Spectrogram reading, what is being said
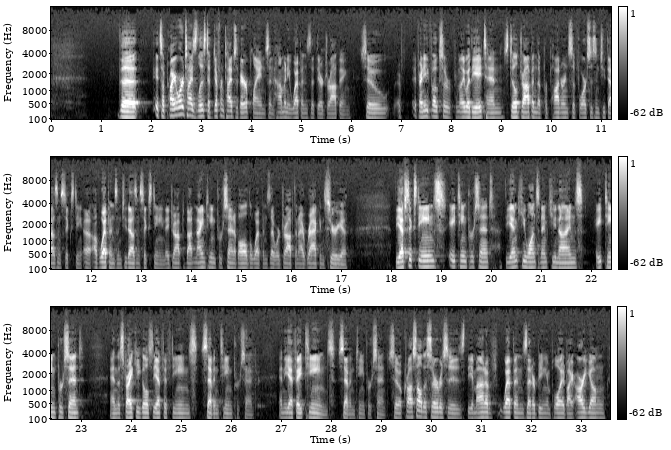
The it's a prioritized list of different types of airplanes and how many weapons that they're dropping. So, if, if any folks are familiar with the A-10, still dropping the preponderance of forces in 2016 uh, of weapons in 2016. They dropped about 19% of all the weapons that were dropped in Iraq and Syria. The F-16s, 18%. The MQ-1s and MQ-9s, 18%, and the Strike Eagles, the F-15s, 17% and the F 18s 17%. So, across all the services, the amount of weapons that are being employed by our young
